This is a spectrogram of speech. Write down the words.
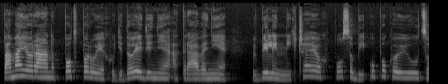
Pamajorán podporuje chuť do jedenia a trávenie. V bylinných čajoch pôsobí upokojujúco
